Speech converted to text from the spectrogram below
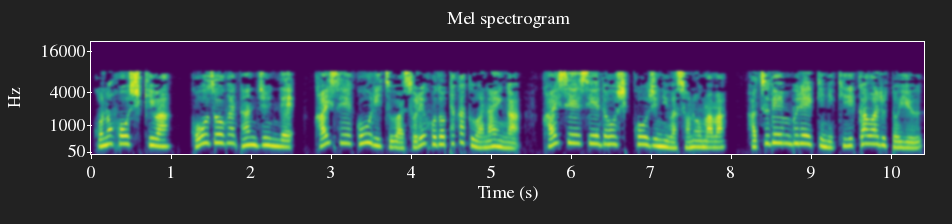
この方式は構造が単純で、改正効率はそれほど高くはないが、改正制動執行時にはそのまま発電ブレーキに切り替わるという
